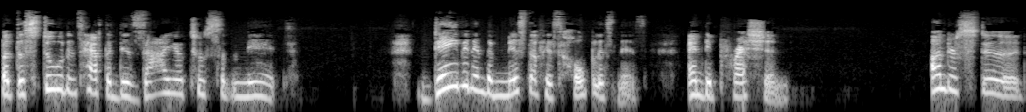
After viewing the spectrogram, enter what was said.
But the students have the desire to submit. David, in the midst of his hopelessness and depression, understood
